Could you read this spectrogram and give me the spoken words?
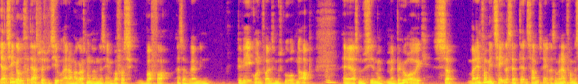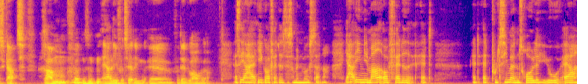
jeg tænker ud fra deres perspektiv, er der nok også nogle gange, der tænker, hvorfor, hvorfor? Altså, hvad er min bevæggrund for ligesom at skulle åbne op? Mm. Øh, og som du siger, man, man behøver jo ikke. Så hvordan får man tale sat den samtale? Altså, hvordan får man skabt rammen for mm. den, sådan, den ærlige fortælling øh, for den, du afhører? Altså, jeg har ikke opfattet det som en modstander. Jeg har egentlig meget opfattet, at, at, at politimandens rolle jo er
